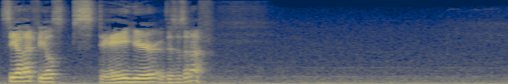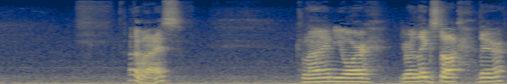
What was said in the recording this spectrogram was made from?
See how that feels. Stay here if this is enough. Otherwise, climb your your leg stock there.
